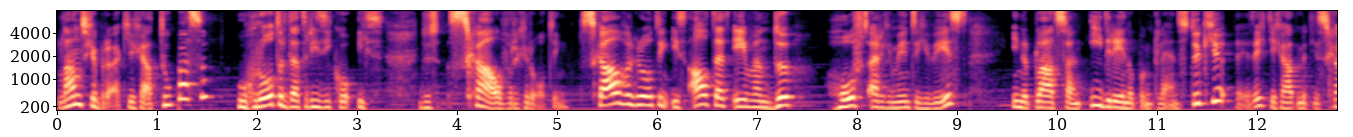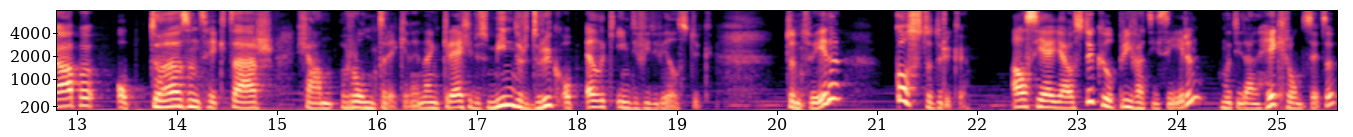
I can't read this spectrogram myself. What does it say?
landgebruik je gaat toepassen, hoe groter dat risico is. Dus schaalvergroting. Schaalvergroting is altijd een van de hoofdargumenten geweest in de plaats van iedereen op een klein stukje. Dat je zegt, je gaat met je schapen op duizend hectare gaan rondtrekken. En dan krijg je dus minder druk op elk individueel stuk. Ten tweede, kosten drukken. Als jij jouw stuk wil privatiseren, moet je dan een hek rondzetten,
